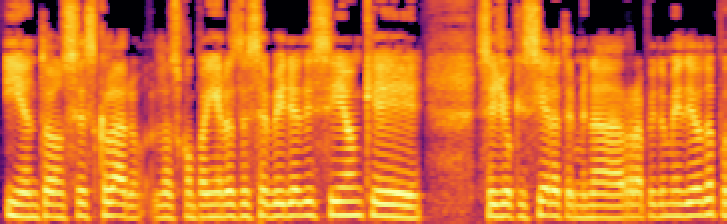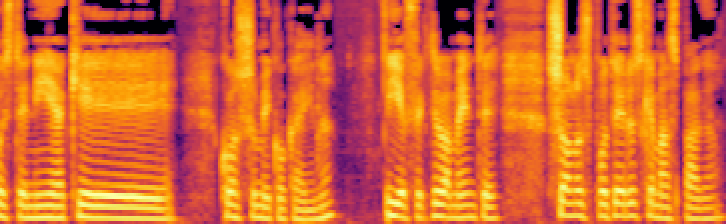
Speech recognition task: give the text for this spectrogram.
Y entonces, claro, las compañeras de Sevilla decían que si yo quisiera terminar rápido mi deuda, pues tenía que consumir cocaína. Y efectivamente, son los poteros que más pagan.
